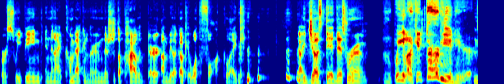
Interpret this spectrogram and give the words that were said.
or sweeping, and then I come back into the room, there's just a pile of dirt. I'm be like, okay, what the fuck? Like, I just did this room. We like it dirty in here.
